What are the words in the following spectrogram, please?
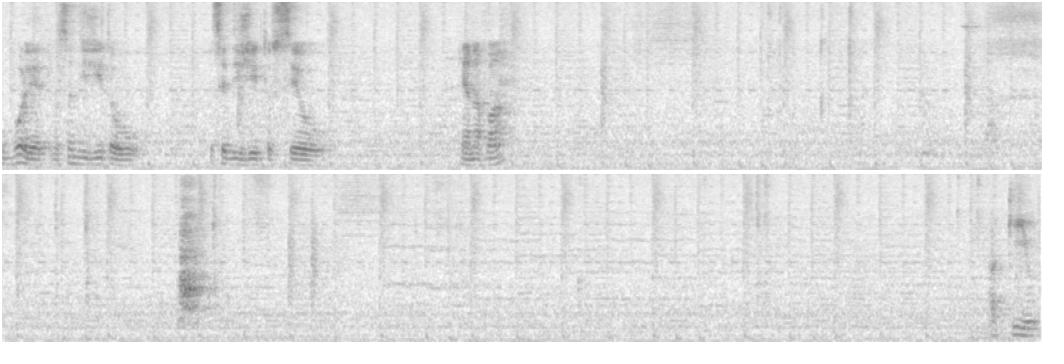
o boleto. Você digita o, você digita o seu Renavan, aqui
